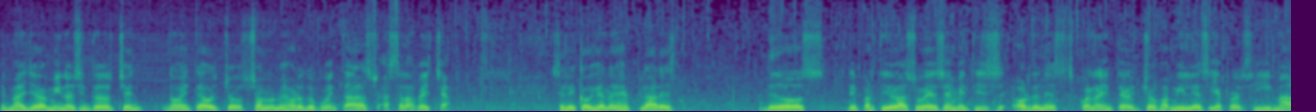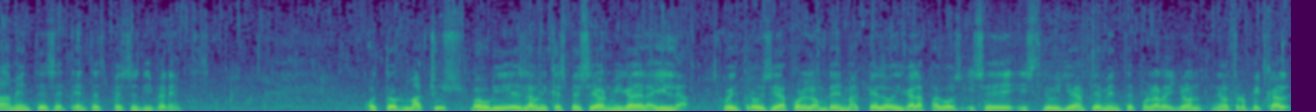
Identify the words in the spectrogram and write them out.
en mayo de 1998 son los mejores documentadas hasta la fecha. Se recogieron ejemplares de dos de partido a su vez en 26 órdenes, 48 familias y aproximadamente 70 especies diferentes. Otormachus bauri es la única especie de hormiga de la isla. Fue introducida por el hombre en Malpelo y Galápagos y se distribuye ampliamente por la región neotropical.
